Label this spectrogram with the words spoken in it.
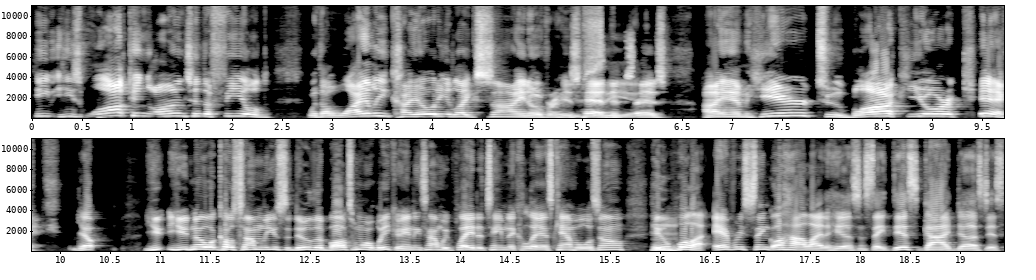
he he's walking onto the field with a wily coyote like sign over his you head that it. says. I am here to block your kick. Yep. You you know what Coach Tomlin used to do the Baltimore week or anytime we played a team that Calais Campbell was on, he mm. would pull out every single highlight of his and say, This guy does this.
